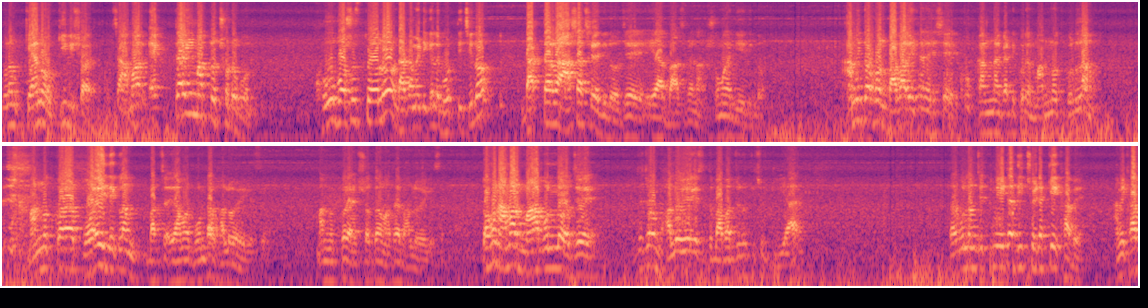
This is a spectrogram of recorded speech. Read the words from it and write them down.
বললাম, কেন? কি বিষয়? আচ্ছা আমার একটাই মাত্র ছোট বোন। খুব অসুস্থ হলো, ঢাকা মেডিকেলে ভর্তি ছিল। ডাক্তাররা আশা ছেড়ে দিল যে এ আর বাঁচবে না, সময় দিয়ে দিল। আমি তখন বাবার এখানে এসে খুব কান্নাকাটি করে মান্যত করলাম। মান্যত করার পরেই দেখলাম, বাচ্চা আমার বোনটা ভালো হয়ে গেছে। মান্যত করে এক সপ্তাহ মাথায় ভালো হয়ে গেছে। তখন আমার মা বলল যে যখন ভালো হয়ে গেছে তো বাবার জন্য কিছু আয়। তার বললাম যে, তুমি এটা দিচ্ছ, এটা কে খাবে? আমি খাব।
